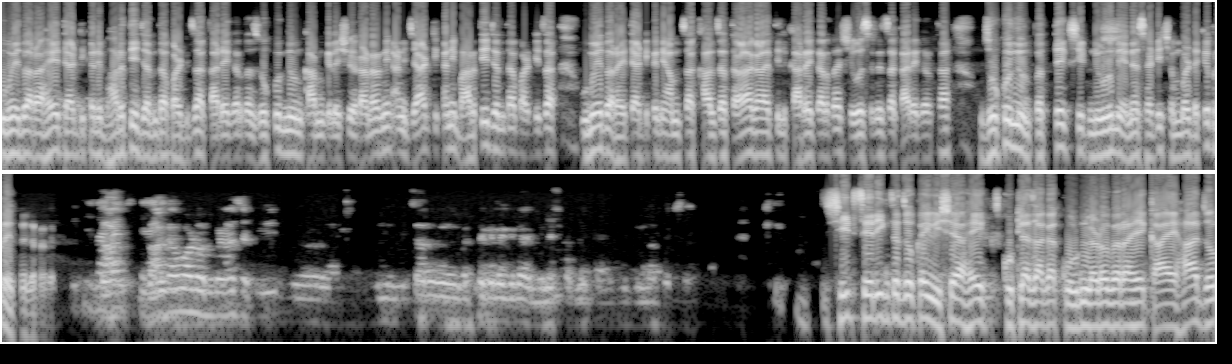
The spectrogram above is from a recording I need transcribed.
उमेदवार आहे त्या ठिकाणी भारतीय जनता पार्टीचा कार्यकर्ता झोकून देऊन काम केल्याशिवाय राहणार नाही. आणि ज्या ठिकाणी भारतीय जनता पार्टीचा उमेदवार आहे त्या ठिकाणी आमचा खालचा तळागाळातील कार्यकर्ता शिवसेनेचा कार्यकर्ता झोकून देऊन प्रत्येक सीट निवडून येण्यासाठी शंभर टक्के प्रयत्न करणार आहे. विचार व्यक्त केला गेला आहे निलेश पाटील जिल्हाध्यक्ष सीट शेअरिंगचा जो काही विषय आहे कुठल्या जागा कोण लढवणार आहे काय हा जो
